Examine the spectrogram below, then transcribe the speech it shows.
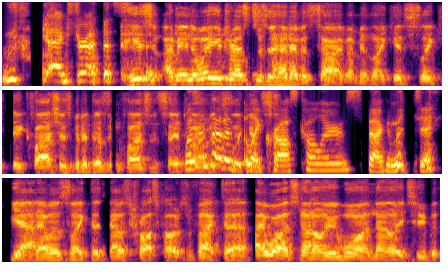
extras. He's, I mean, the way he dresses ahead of his time. I mean, like it's like it clashes, but it doesn't clash at the same Wasn't time. that It's a, like it's- cross colors back in the day? Yeah, that was like the, that was cross colors. In fact, uh, I watched not only one, not only two, but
